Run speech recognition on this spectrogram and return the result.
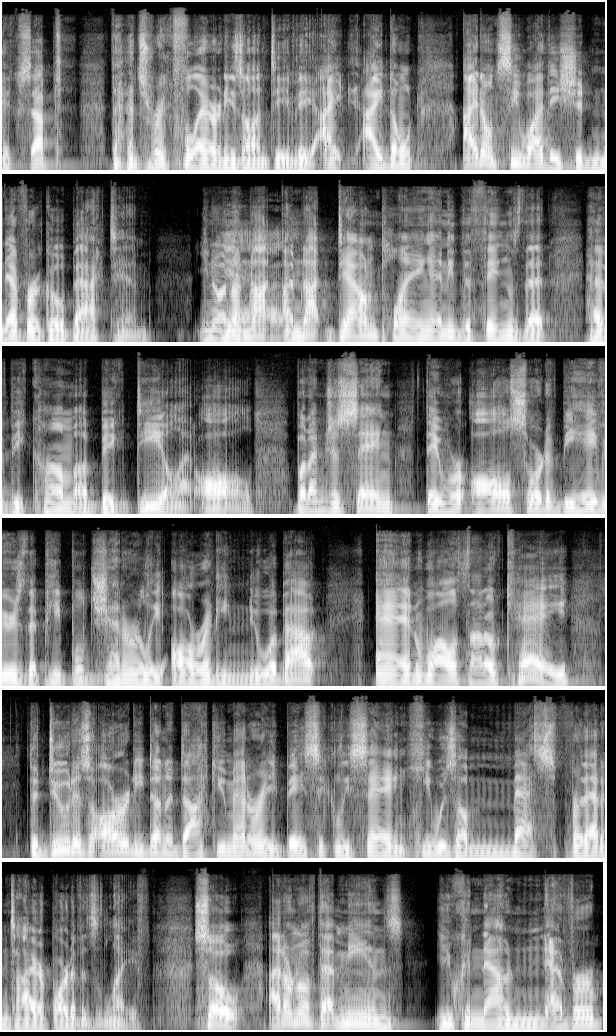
accept that it's Ric Flair and he's on TV. I, I don't I don't see why they should never go back to him. You know, and I'm not I- I'm not downplaying any of the things that have become a big deal at all, but I'm just saying they were all sort of behaviors that people generally already knew about. And while it's not okay, the dude has already done a documentary basically saying he was a mess for that entire part of his life. So I don't know if that means you can now never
